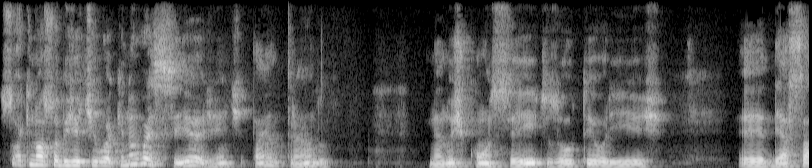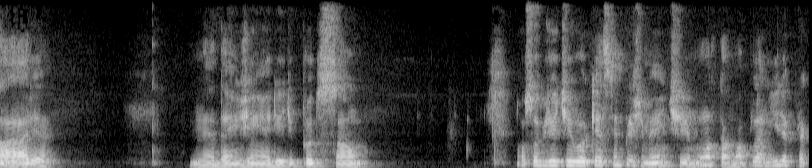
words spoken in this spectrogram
Só que nosso objetivo aqui não vai ser a gente estar tá entrando né, nos conceitos ou teorias é, dessa área né, da engenharia de produção. Nosso objetivo aqui é simplesmente montar uma planilha para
